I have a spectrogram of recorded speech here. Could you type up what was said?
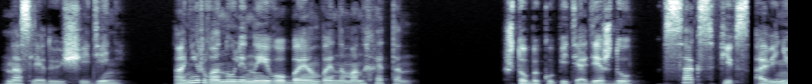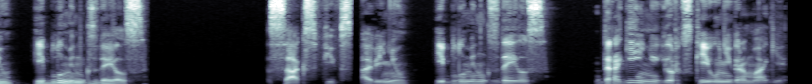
На следующий день они рванули на его БМВ на Манхэттен, чтобы купить одежду в Saks Fifth Avenue и Bloomingdale's. Saks Fifth Avenue и Bloomingdale's – дорогие нью-йоркские универмаги.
